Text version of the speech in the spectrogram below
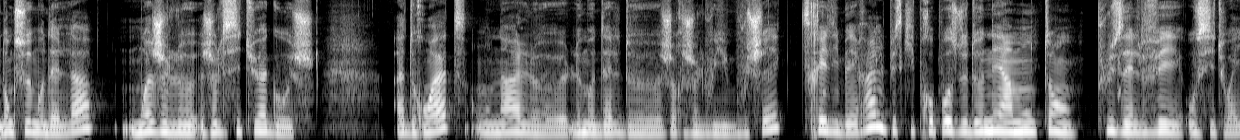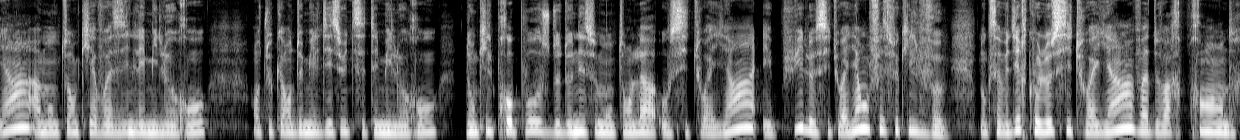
Donc ce modèle-là, moi je le, je le situe à gauche. À droite, on a le, le modèle de Georges-Louis Boucher, très libéral, puisqu'il propose de donner un montant plus élevé aux citoyens, un montant qui avoisine les 1000 euros en tout cas, en 2018, c'était 1000 euros. Donc, il propose de donner ce montant-là aux citoyens et puis le citoyen en fait ce qu'il veut. Donc, ça veut dire que le citoyen va devoir prendre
